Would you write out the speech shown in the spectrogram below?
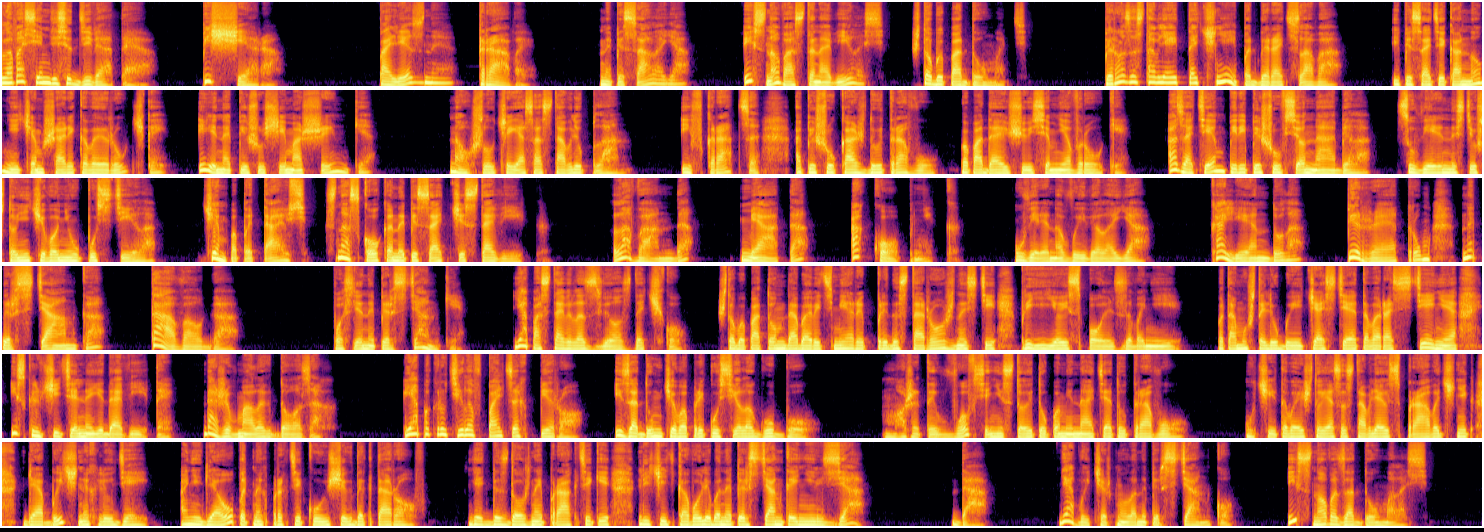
Глава 79. Пещера. Полезные травы. Написала я и снова остановилась, чтобы подумать. Перо заставляет точнее подбирать слова и писать экономнее, чем шариковой ручкой или на пишущей машинке. Но уж лучше я составлю план и вкратце опишу каждую траву, попадающуюся мне в руки, а затем перепишу все набело, с уверенностью, что ничего не упустила, чем попытаюсь с наскока написать чистовик. Лаванда, мята, окопник. Уверенно вывела я. Календула, пиретрум, наперстянка, таволга. После наперстянки я поставила звездочку, чтобы потом добавить меры предосторожности при ее использовании, потому что любые части этого растения исключительно ядовиты, даже в малых дозах. Я покрутила в пальцах перо и задумчиво прикусила губу. Может, и вовсе не стоит упоминать эту траву. Учитывая, что я составляю справочник для обычных людей, а не для опытных практикующих докторов. Ведь без должной практики лечить кого-либо наперстянкой нельзя. Да, я вычеркнула наперстянку и снова задумалась.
